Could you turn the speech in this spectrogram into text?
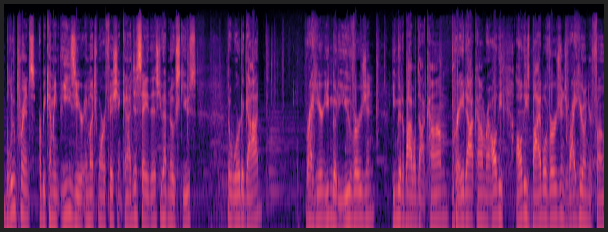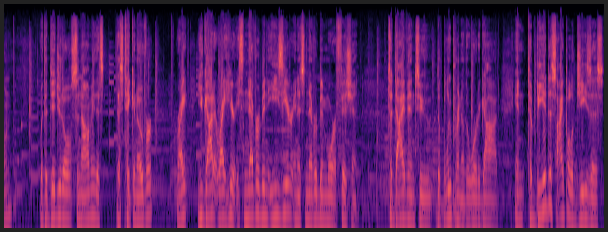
blueprints are becoming easier and much more efficient. Can I just say this? You have no excuse. The Word of God, right here. You can go to YouVersion. You can go to Bible.com, Pray.com, right? All these, all these Bible versions right here on your phone with the digital tsunami that's that's taken over right? You got it right here. It's never been easier and it's never been more efficient to dive into the blueprint of the Word of God. And to be a disciple of Jesus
